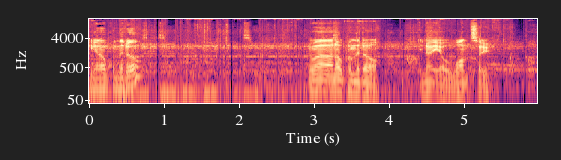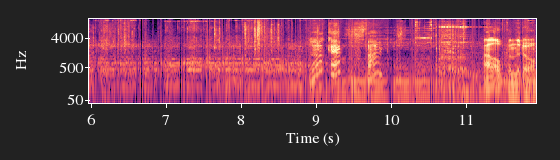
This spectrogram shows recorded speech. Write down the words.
You gonna open the door? Come on, open the door. You know you'll want to. Okay, fine. I'll open the door.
